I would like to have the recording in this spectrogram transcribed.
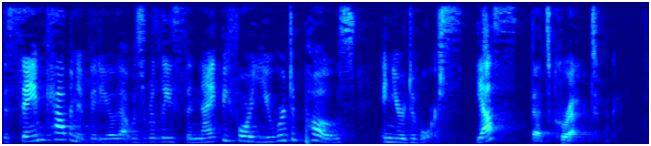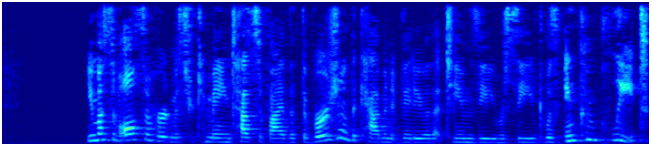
The same cabinet video that was released the night before you were deposed in your divorce. Yes? That's correct. Okay. You must have also heard Mr. Tremaine testify that the version of the cabinet video that TMZ received was incomplete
